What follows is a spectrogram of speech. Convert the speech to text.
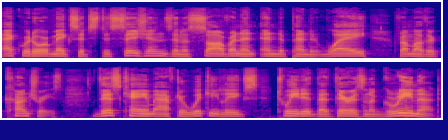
Ecuador makes its decisions in a sovereign and independent way from other countries. This came after WikiLeaks tweeted that there is an agreement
